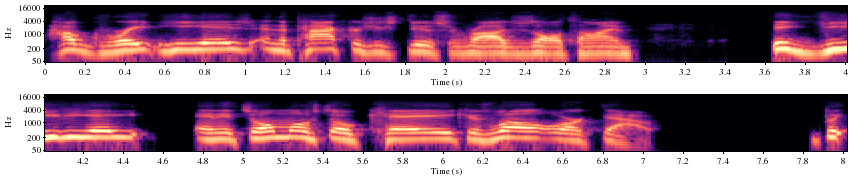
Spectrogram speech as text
how great he is, and the Packers used to do this with Rodgers all the time, they deviate and it's almost okay because, well, it worked out. But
